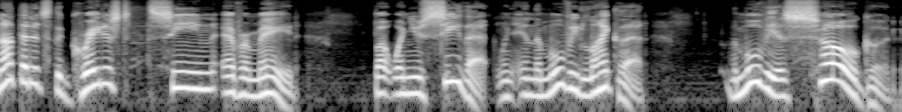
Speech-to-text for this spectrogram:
not that it's the greatest scene ever made, but when you see that, when in the movie like that, the movie is so good.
